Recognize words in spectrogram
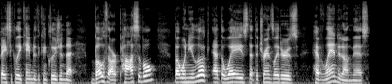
basically came to the conclusion that both are possible. But when you look at the ways that the translators have landed on this,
